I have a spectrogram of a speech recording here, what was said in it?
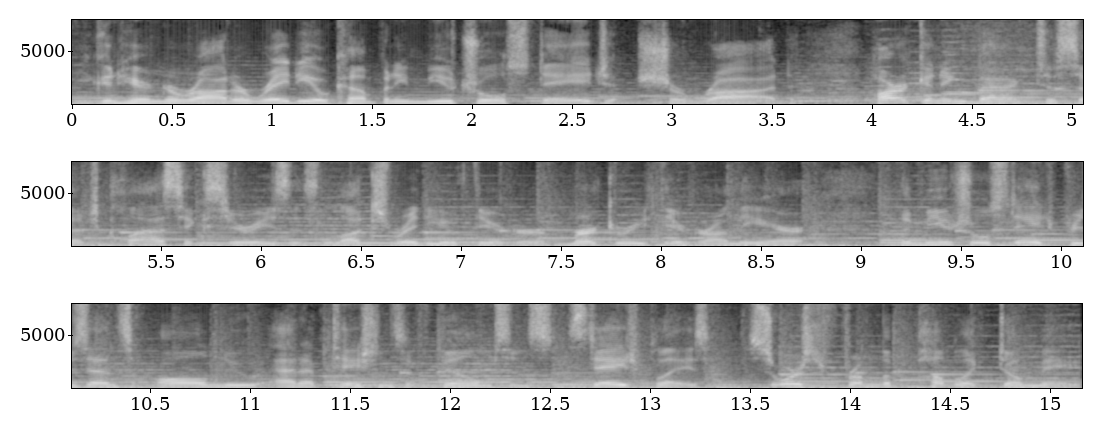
you can hear Narada Radio Company Mutual Stage Charade, harkening back to such classic series as Lux Radio Theater, Mercury Theater on the Air. The Mutual Stage presents all new adaptations of films and stage plays sourced from the public domain.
